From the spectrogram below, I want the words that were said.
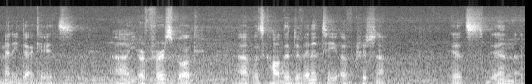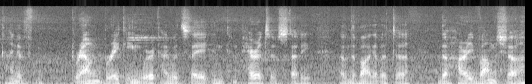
many decades. Uh, your first book uh, was called The Divinity of Krishna. It's been a kind of groundbreaking work, I would say, in comparative study of the Bhagavata, the Harivamsha,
